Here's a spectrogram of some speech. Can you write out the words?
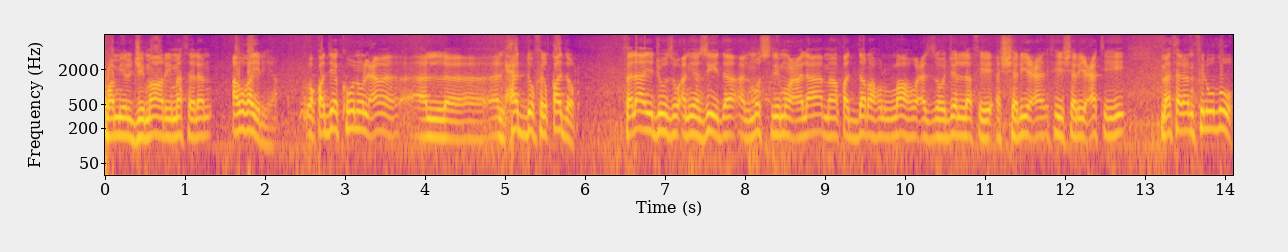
رمي الجمار مثلا. أو غيرها. وقد يكون الحد في القدر. فلا يجوز أن يزيد المسلم على ما قدره الله عز وجل في الشريعة في شريعته مثلا في الوضوء.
